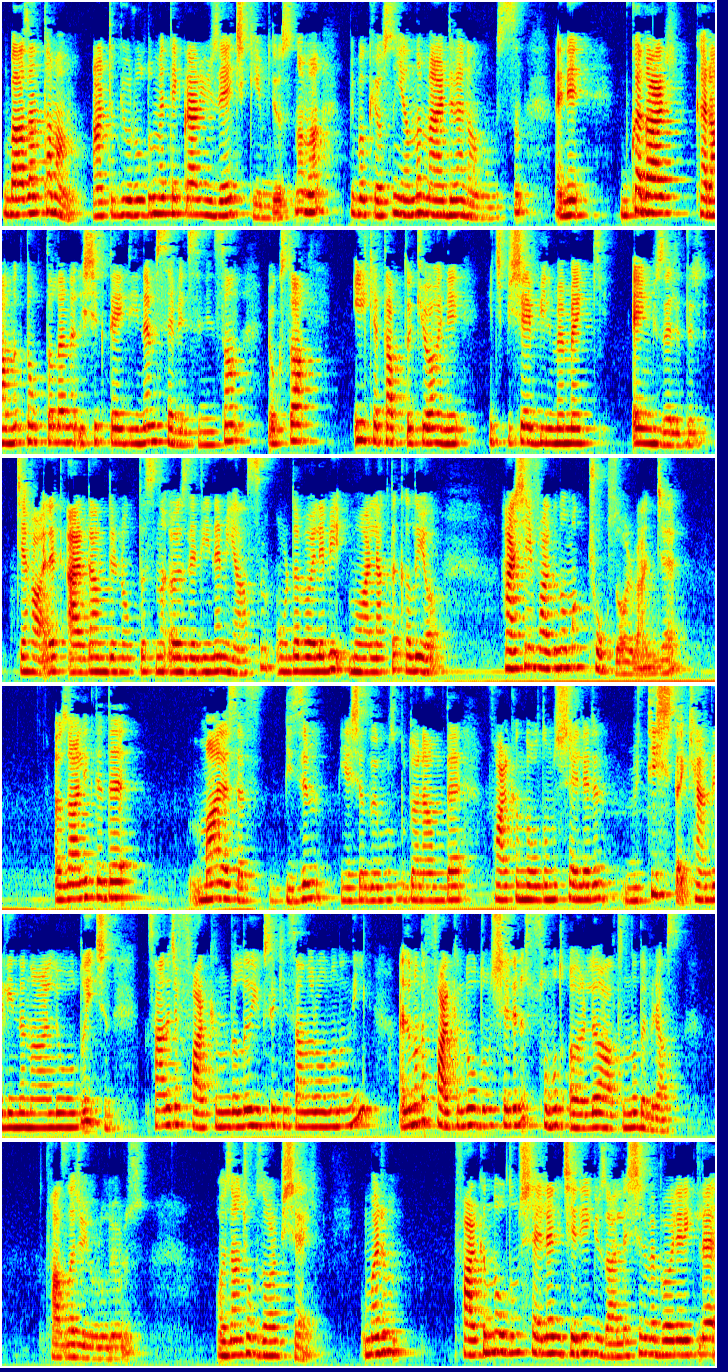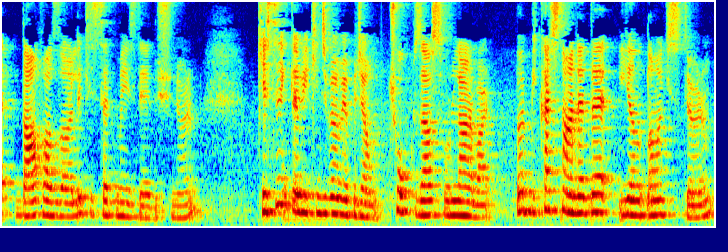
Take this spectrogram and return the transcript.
Bazen tamam artık yoruldum ve tekrar yüzeye çıkayım diyorsun ama bir bakıyorsun yanına merdiven almamışsın. Hani bu kadar karanlık noktalarına ışık değdiğine mi sevinsin insan yoksa ilk etaptaki o hani hiçbir şey bilmemek en güzelidir cehalet erdemdir noktasını özlediğine mi yazsın? Orada böyle bir muallakta kalıyor. Her şeyin farkında olmak çok zor bence. Özellikle de maalesef bizim yaşadığımız bu dönemde farkında olduğumuz şeylerin müthiş de kendiliğinden ağırlığı olduğu için sadece farkındalığı yüksek insanlar olmanın değil, aynı zamanda farkında olduğumuz şeylerin somut ağırlığı altında da biraz fazlaca yoruluyoruz. O yüzden çok zor bir şey. Umarım farkında olduğumuz şeylerin içeriği güzelleşir ve böylelikle daha fazla ağırlık hissetmeyiz diye düşünüyorum. Kesinlikle bir ikinci bölüm yapacağım. Çok güzel sorular var. Böyle birkaç tane de yanıtlamak istiyorum.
